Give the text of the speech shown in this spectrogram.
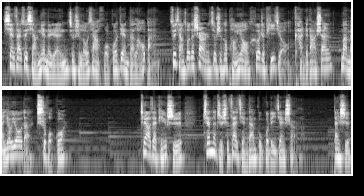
现在最想念的人就是楼下火锅店的老板，最想做的事儿就是和朋友喝着啤酒，侃着大山，慢慢悠悠的吃火锅。这要在平时，真的只是再简单不过的一件事儿了，但是，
